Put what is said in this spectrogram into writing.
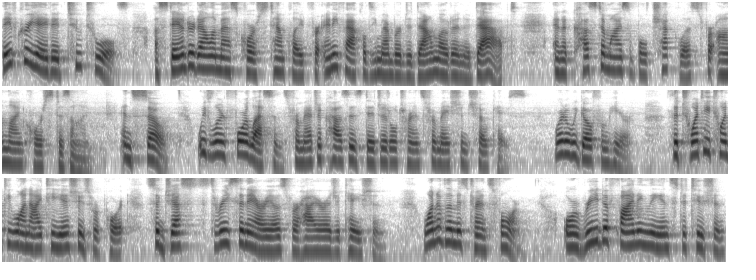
They've created two tools, a standard LMS course template for any faculty member to download and adapt, and a customizable checklist for online course design. And so, we've learned four lessons from EDUCAUSE's Digital Transformation Showcase. Where do we go from here? The 2021 IT Issues Report suggests three scenarios for higher education. One of them is transform, or redefining the institution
